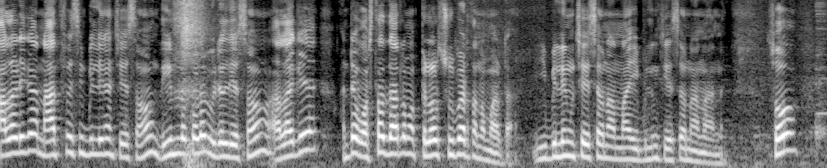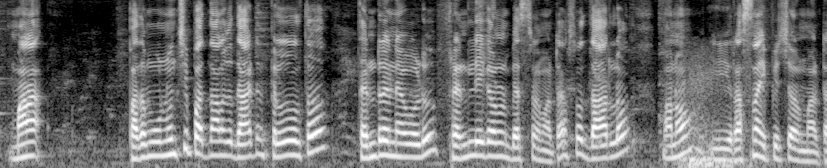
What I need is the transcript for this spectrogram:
ఆల్రెడీగా నార్త్ ఫేసింగ్ బిల్డింగ్ అని చేసాం. దీంట్లో కూడా వీడియోలు చేసాం. అలాగే అంటే వస్తా దారిలో మా పిల్లలు చూపెడతానమాట ఈ బిల్డింగ్ చేసావు నాన్న ఈ బిల్డింగ్ చేసావు నాన్న అని. సో మన పదమూడు నుంచి పద్నాలుగు దాటిన పిల్లలతో తండ్రి అనేవాడు ఫ్రెండ్లీగా ఉన్న బెస్ట్ అనమాట సో దారిలో మనం ఈ రసన ఇప్పించాం అనమాట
